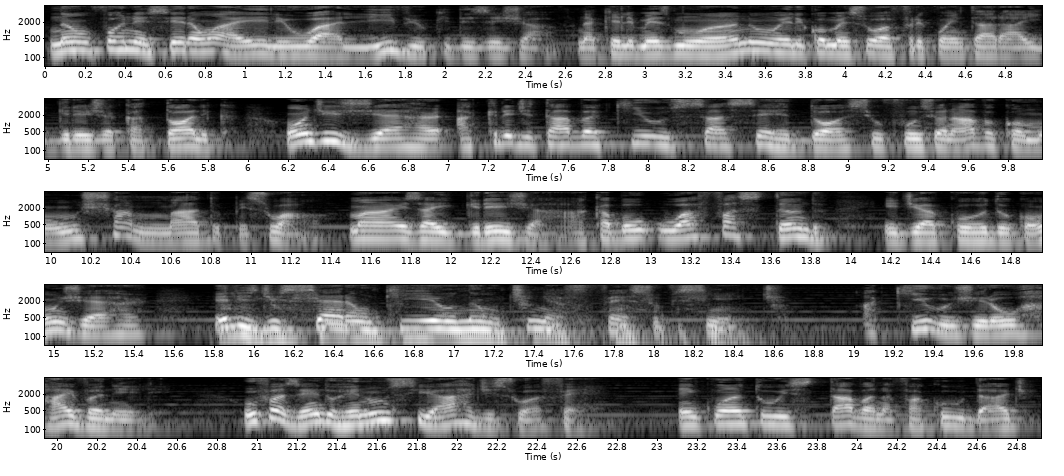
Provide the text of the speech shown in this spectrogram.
não forneceram a ele o alívio que desejava. Naquele mesmo ano, ele começou a frequentar a Igreja Católica, onde Gerhard acreditava que o sacerdócio funcionava como um chamado pessoal. Mas a igreja acabou o afastando e, de acordo com Gerhard, eles disseram que eu não tinha fé suficiente. Aquilo gerou raiva nele, o fazendo renunciar de sua fé. Enquanto estava na faculdade,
